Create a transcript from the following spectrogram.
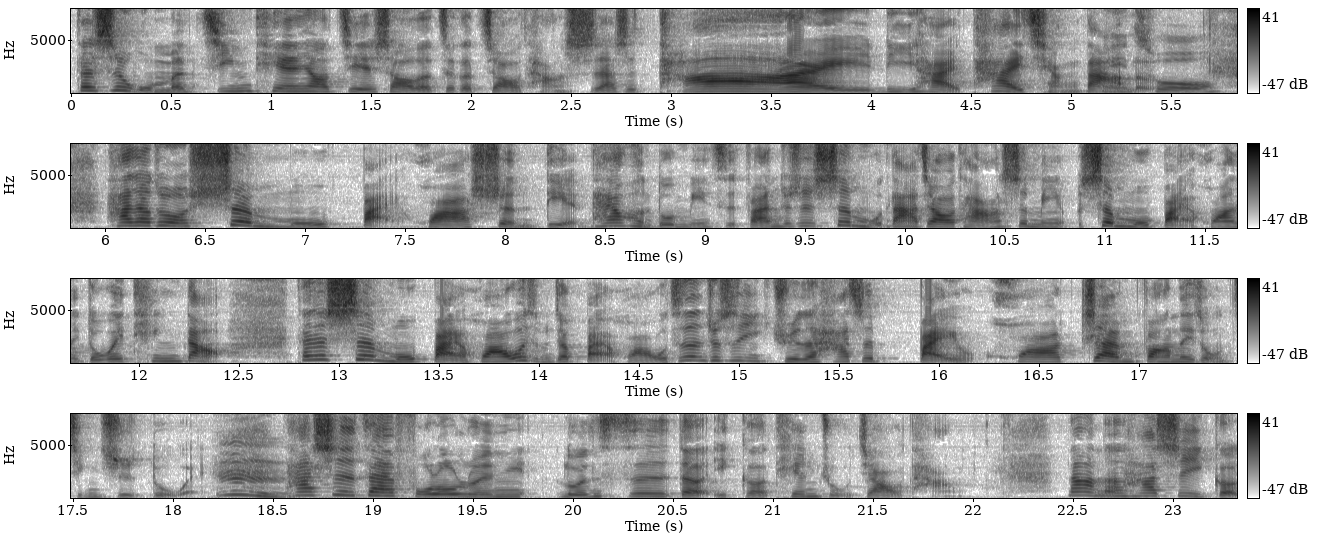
但是我们今天要介绍的这个教堂实在是太厉害、太强大了，没错，它叫做圣母百花圣殿，它有很多名字，反正就是圣母大教堂、圣明圣母百花，你都会听到。但是圣母百花为什么叫百花？我真的就是觉得它是百花绽放那种。精致度哎，嗯，它是在佛罗伦伦斯的一个天主教堂，那呢，它是一个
